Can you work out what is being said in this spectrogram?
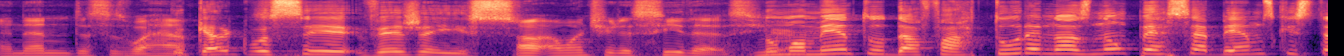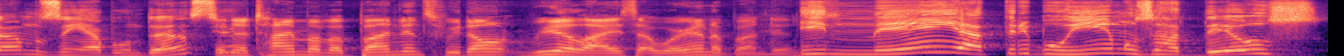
And then this is what eu quero que happens. você veja isso. I want you to see this. No momento da fartura, nós não percebemos que estamos em In abundância a time of abundance, we don't realize that we're in abundance. e nem atribuímos a Deus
